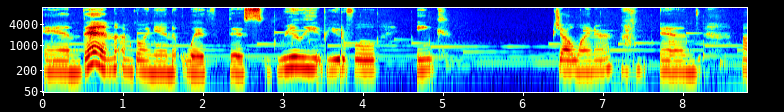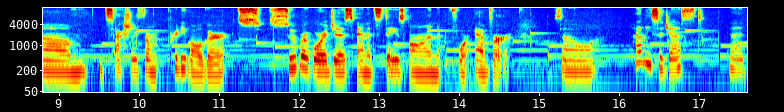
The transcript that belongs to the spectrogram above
And then I'm going in with this really beautiful ink gel liner and um, it's actually from Pretty Vulgar. It's super gorgeous and it stays on forever. So highly suggest that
